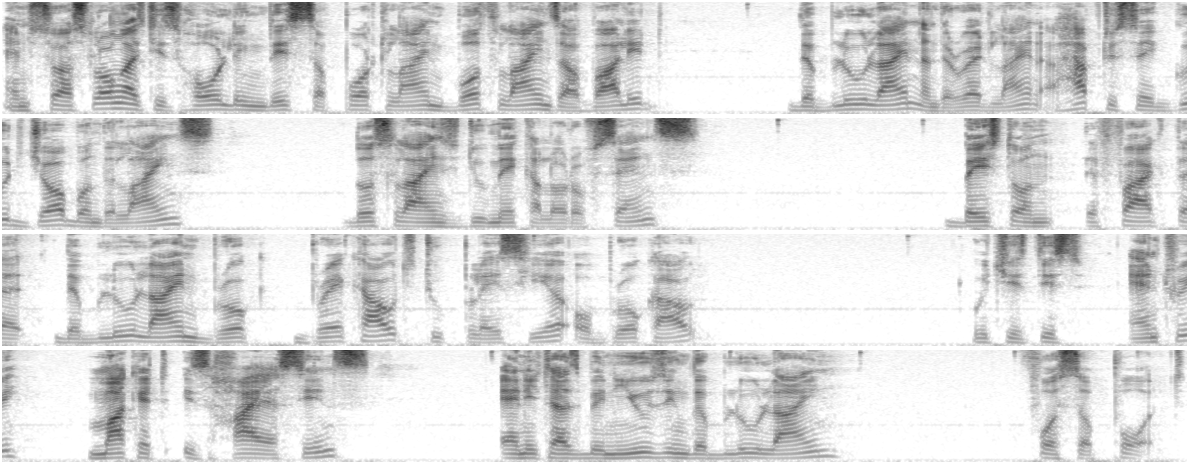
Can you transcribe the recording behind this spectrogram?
And so as long as it is holding this support line both lines are valid. The blue line and the red line. I have to say good job on the lines those lines do make a lot of sense based on the fact that the blue line broke breakout took place here or broke out which is this entry market is higher since and it has been using the blue line for support.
